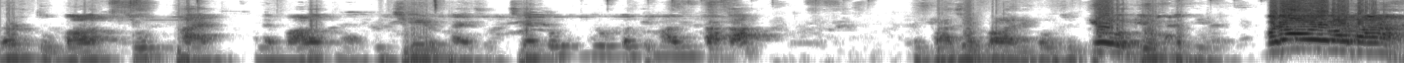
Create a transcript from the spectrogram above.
રડતું બાળક ચૂપ થાય અને બાળકનો ઉછેર થાય છે. છે તો ઉદ્યોગપતિમાં આવી તાકાત ભાજપ વાળાને કહું છું, કેવો ઉદ્યોગપતિ? બનાવો એવા દાણા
